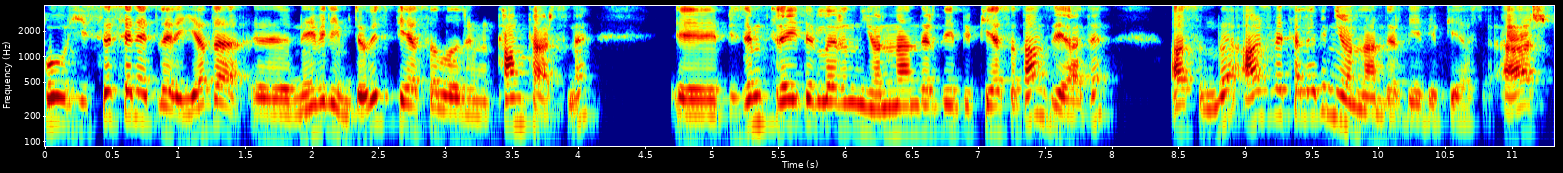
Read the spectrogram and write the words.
bu hisse senetleri ya da ne bileyim döviz piyasalarının tam tersine bizim traderların yönlendirdiği bir piyasadan ziyade aslında arz ve talebin yönlendirdiği bir piyasa. Eğer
